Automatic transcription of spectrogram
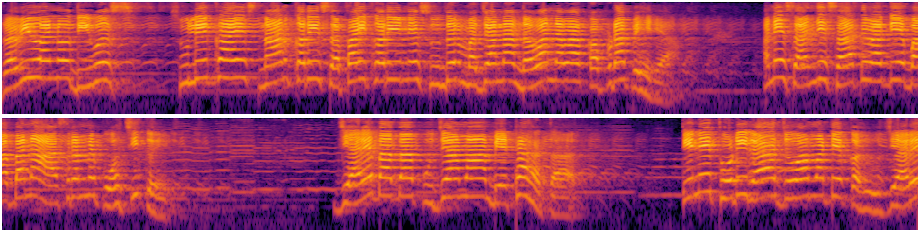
રવિવારનો દિવસ સુલેખાએ સ્નાન કરી, સફાઈ કરીને સુંદર મજાના નવા નવા કપડાં પહેર્યા. અને સાંજે સાત વાગે બાબાના આશ્રમે પહોંચી ગઈ. જ્યારે બાબા પૂજામાં બેઠા હતા, તેને થોડી રાહ જોવા માટે કહ્યું, જ્યારે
